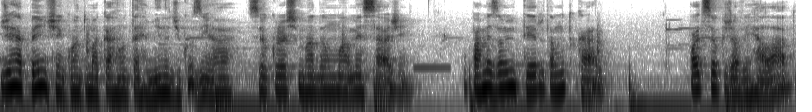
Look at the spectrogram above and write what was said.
De repente, enquanto o macarrão termina de cozinhar, seu crush manda uma mensagem. O parmesão inteiro está muito caro. Pode ser o que já vem ralado?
